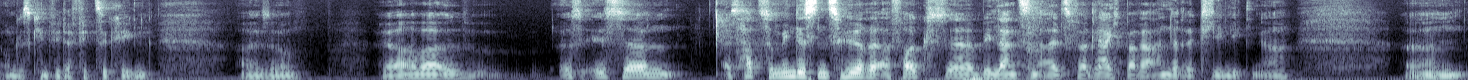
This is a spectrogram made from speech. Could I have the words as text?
um das Kind wieder fit zu kriegen. Also, ja, aber es ist, ähm, es hat zumindest höhere Erfolgsbilanzen als vergleichbare andere Kliniken. Ja. Ähm,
